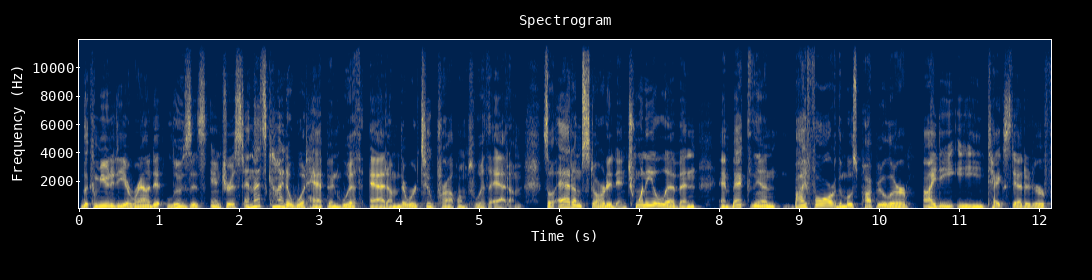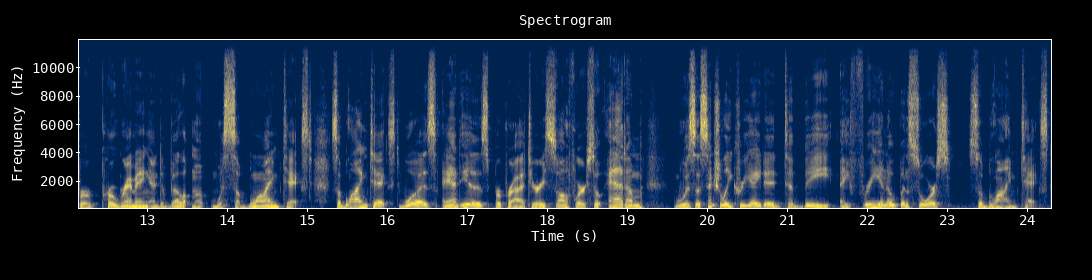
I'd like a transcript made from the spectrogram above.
the community around it loses interest. And that's kind of what happened with Atom. There were two problems with Atom. So Atom started in 2011, and back then, by far the most popular IDE text editor for programming and development was Sublime Text. Sublime Text was and is proprietary software. So Atom was essentially created to be a free and open source Sublime Text.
